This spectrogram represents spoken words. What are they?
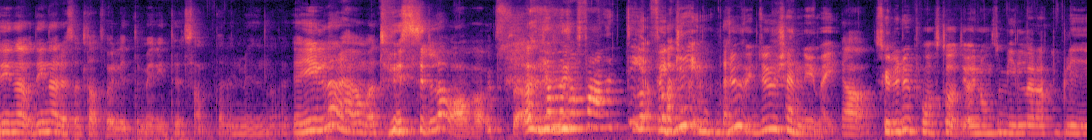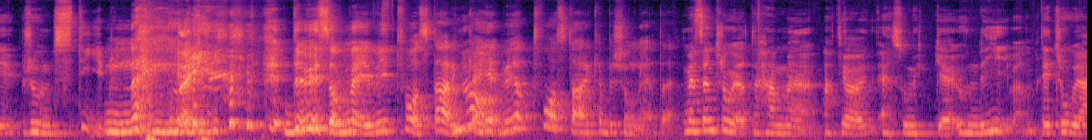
dina, dina resultat var lite mer intressanta än mina. Jag gillar det här om att du är slav också. Ja men vad fan är det? För grejen- du, du känner ju mig. Ja. Skulle du påstå att jag är någon som gillar att bli rundstyrd? Nej. Nej. Du är som mig, vi är två starka. Ja. Vi har två starka personligheter. Men sen tror jag att det här med att jag är så mycket undergiven, det tror jag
